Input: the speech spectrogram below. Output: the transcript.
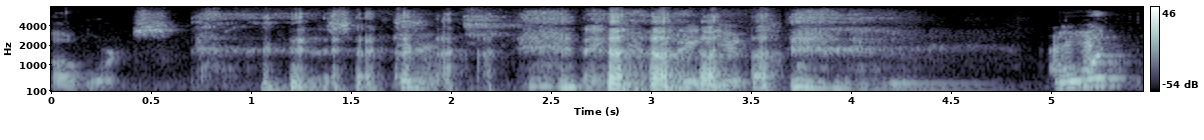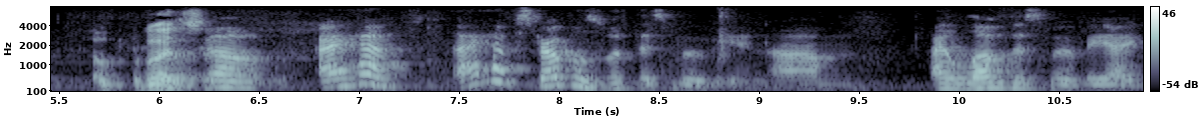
Hogwarts. Thank you, thank I Well, have, what? Oh, go ahead. Steph. oh, I have I have struggles with this movie. And, um, I love this movie. I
